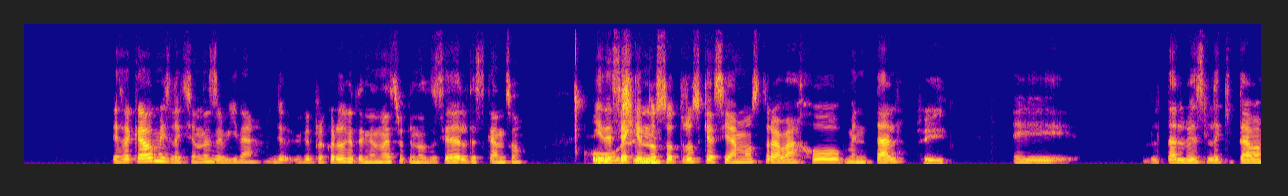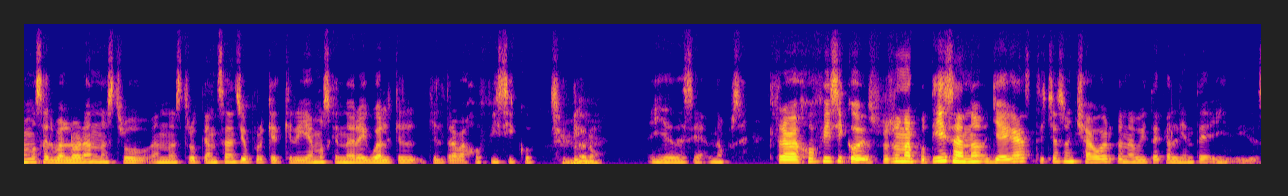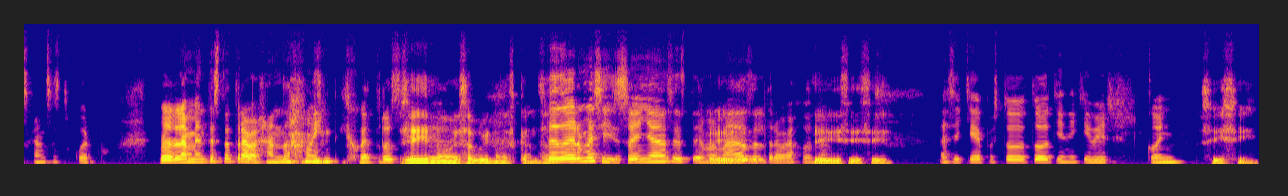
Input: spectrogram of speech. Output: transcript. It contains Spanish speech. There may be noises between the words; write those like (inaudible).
he sacado mis lecciones de vida. Yo, yo recuerdo que tenía un maestro que nos decía del descanso y Oh, decía que nosotros que hacíamos trabajo mental, Sí, eh, tal vez le quitábamos el valor a nuestro, a nuestro cansancio porque creíamos que no era igual que el, que el trabajo físico. sí, claro. Y yo decía, no, pues el trabajo físico es pues, una putiza, ¿no? Llegas, te echas un shower con agüita caliente y, y descansas tu cuerpo. Pero la mente está trabajando (laughs) 24 Sí, no, esa güey no descansa. Te duermes y sueñas este, mamadas Sí, del trabajo, ¿no? Sí, sí, sí. Así que pues todo, todo tiene que ver con... Sí, sí.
